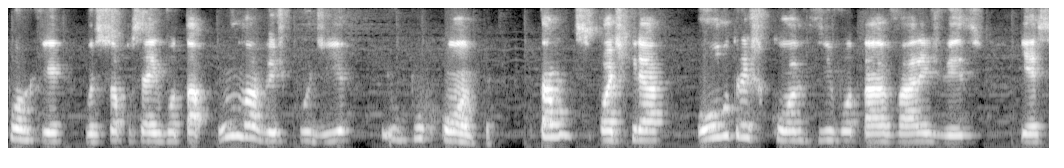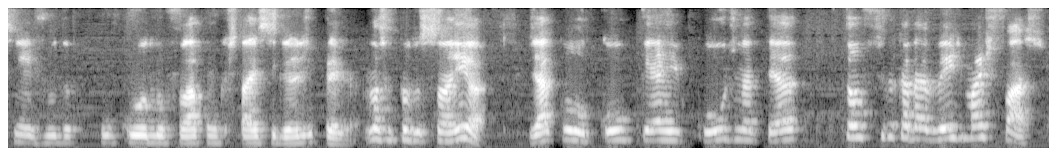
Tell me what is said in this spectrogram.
Porque você só consegue votar uma vez por dia e por conta. Então, você pode criar outras contas e votar várias vezes, e assim ajuda o coluna do Fla a conquistar esse grande prêmio. Nossa produção aí, ó, já colocou o QR Code na tela, então fica cada vez mais fácil.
